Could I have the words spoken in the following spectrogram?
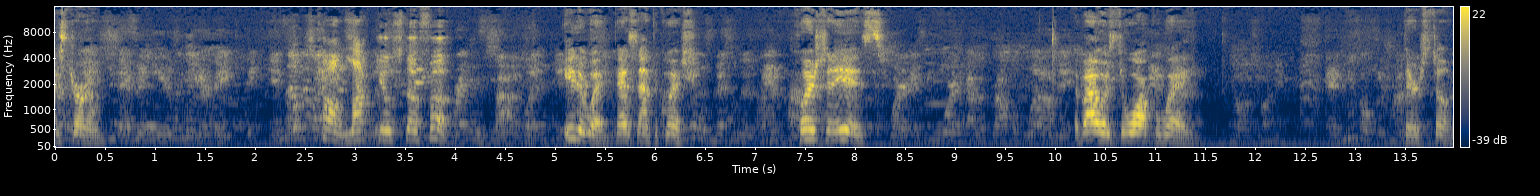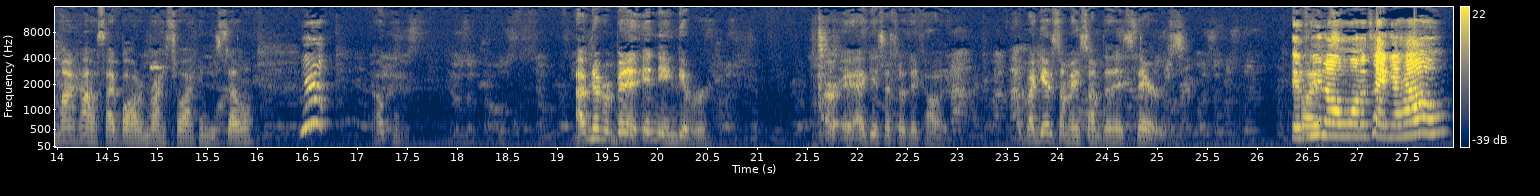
Destroy them. Called lock your stuff up. Either way, that's not the question. Question is, if I was to walk away, they're still at my house. I bought them right so I can just sell them. Yeah. Okay. I've never been an Indian giver, or I guess that's what they call it. If I give somebody something, it's theirs. If But- you don't want to take it home,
